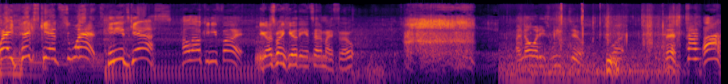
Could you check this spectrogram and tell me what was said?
Wait, pigs can't sweat! He needs gas! How loud can you fight? You guys want to hear the inside of my throat? I know what he's weak to. What? This. ah!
